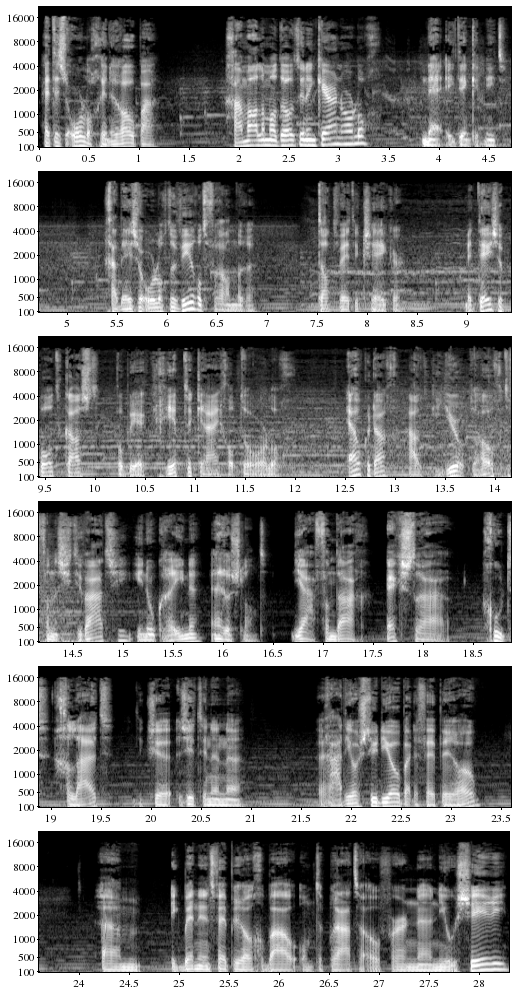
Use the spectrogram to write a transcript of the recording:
Het is oorlog in Europa. Gaan we allemaal dood in een kernoorlog? Nee, ik denk het niet. Gaat deze oorlog de wereld veranderen? Dat weet ik zeker. Met deze podcast probeer ik grip te krijgen op de oorlog. Elke dag houd ik hier op de hoogte van de situatie in Oekraïne en Rusland. Ja, vandaag extra goed geluid. Ik eh, zit in een uh, radiostudio bij de VPRO. Ehm, ik ben in het VPRO-gebouw om te praten over een uh, nieuwe serie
